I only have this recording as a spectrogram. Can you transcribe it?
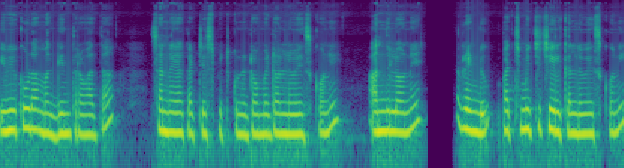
ఇవి కూడా మగ్గిన తర్వాత సన్నగా కట్ చేసి పెట్టుకున్న టొమాటోలను వేసుకొని అందులోనే రెండు పచ్చిమిర్చి చీలికలను వేసుకొని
